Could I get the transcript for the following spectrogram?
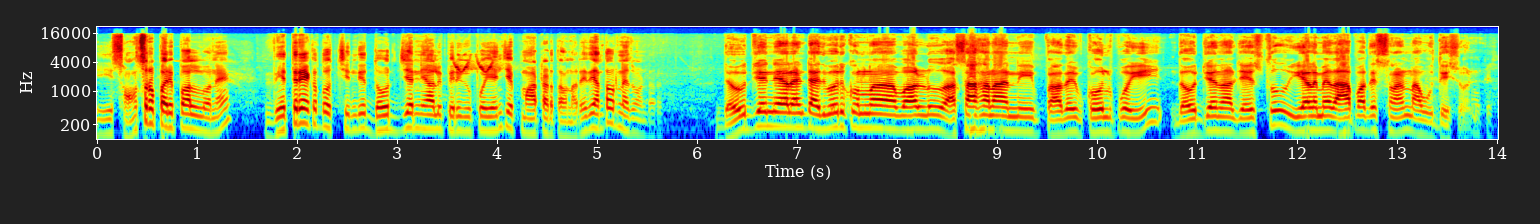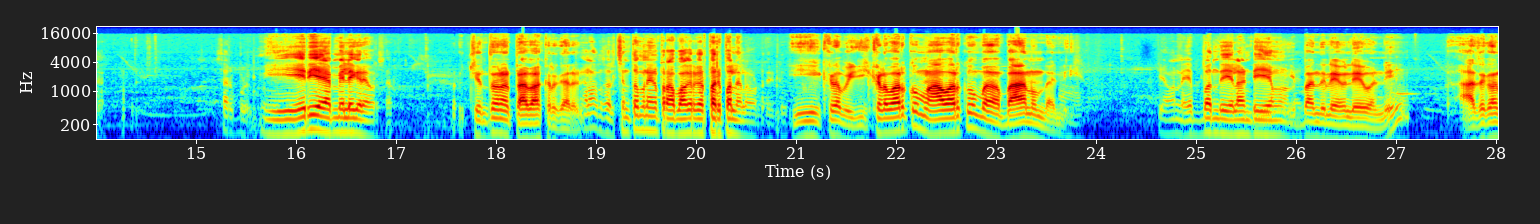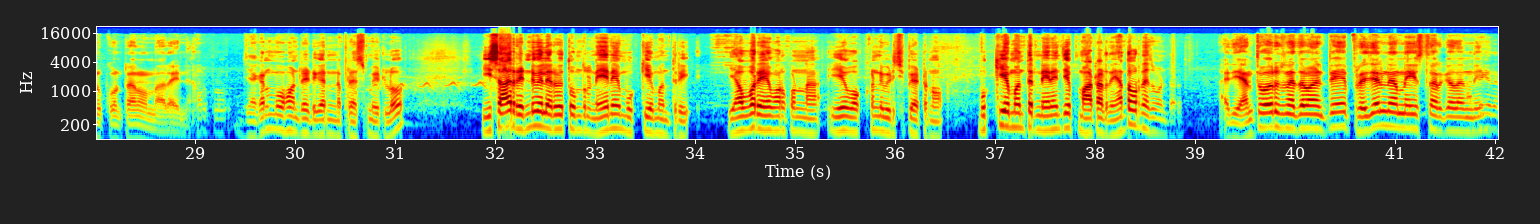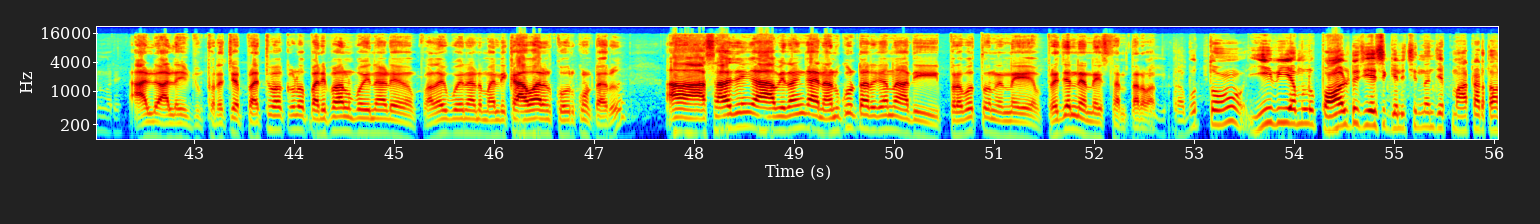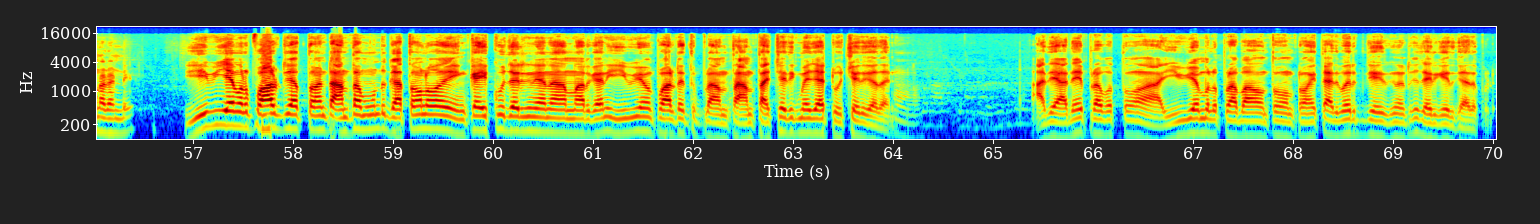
ఈ సంవత్సర పరిపాలనలోనే వ్యతిరేకత వచ్చింది దౌర్జన్యాలు పెరిగిపోయి అని చెప్పి మాట్లాడుతూ ఉన్నారు. ఇది ఎంతవరకు నిజం అంటారు? దౌర్జన్యాలంటే అది వరకు ఉన్న వాళ్ళు అసహనాన్ని పదవి కోల్పోయి దౌర్జన్యాలు చేస్తూ వీళ్ళ మీద ఆపాదిస్తున్నారని నా ఉద్దేశం అండి. సార్. ఇప్పుడు మీ ఏరియా ఎమ్మెల్యే గారు ఎవరు సార్? చింతన ప్రభాకర్ గారు ఎలా ఉంది సార్? చింతమనేని ప్రభాకర్ గారి పరిపాలన ఎలా ఉంటుంది? ఇక్కడ ఇక్కడ వరకు మా వరకు బా- బాగానే ఉందండి. ఏమన్నా ఇబ్బంది ఇలాంటివి ఏమన్నా ఇబ్బందులు ఏమి లేవండి. అదగనుకుంటానే ఉన్నారు ఆయన. జగన్మోహన్ రెడ్డి గారి నిన్న ప్రెస్ మీట్లో ఈసారి రెండు వేల ఇరవై తొమ్మిదిలో నేనే ముఖ్యమంత్రి ఎవరు ఏమనుకున్నా ఏ ఒక్కడిని విడిచిపెట్టను. ముఖ్యమంత్రి నేనేం చెప్పి మాట్లాడదాం. ఎంతవరకు నిజం అంటారు? అది ఎంతవరకు నిజమంటే ప్రజలు నిర్ణయిస్తారు కదండి. వాళ్ళు వాళ్ళు ప్రతి ప్రతి ఒక్కరు పరిపాలన పోయినాడు పదవి పోయినాడు మళ్ళీ కావాలని కోరుకుంటారు. ఆ సహజంగా ఆ విధంగా ఆయన అనుకుంటారు కానీ అది ప్రభుత్వం నిర్ణయం ప్రజలు నిర్ణయిస్తారు తర్వాత. ప్రభుత్వం ఈవీఎంలు పాల్టు చేసి గెలిచిందని చెప్పి మాట్లాడుతూ ఉన్నాడండి. ఈవీఎంలు పాల్ట్ చేస్తాం అంటే అంతకుముందు గతంలో ఇంకా ఎక్కువ జరిగినాయని అన్నారు కానీ ఈవీఎం పాల్ట్ అయితే ఇప్పుడు అంత అంత అత్యధిక మెజార్టీ వచ్చేది కదండి. అదే అదే ప్రభుత్వం ఈవీఎంల ప్రభావంతో ఉండటం అయితే అది వరకు జరిగినట్టుగా జరిగేది కాదు ఇప్పుడు.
